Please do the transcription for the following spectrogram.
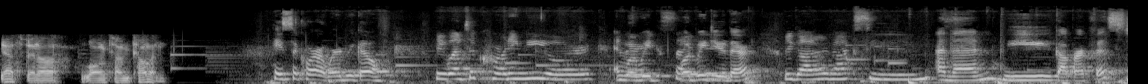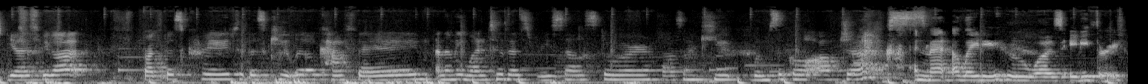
yeah, it's been a long time coming. Hey, Sakura, where'd we go? We went to Corning, New York. And what we what we do there? We got our vaccine. And then we got breakfast. Yes, we got breakfast crepes at this cute little cafe. And then we went to this resale store, bought some cute whimsical objects. And met a lady who was 83.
